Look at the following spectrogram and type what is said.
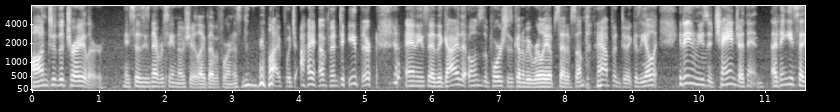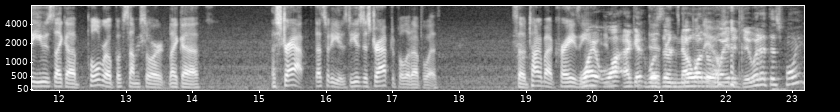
onto the trailer. He says he's never seen no shit like that before in his life, which I haven't either. And he said the guy that owns the Porsche is going to be really upset if something happened to it because he only he didn't even use a change. I think I think he said he used like a pull rope of some sort, like a a strap. That's what he used. He used a strap to pull it up with. So talk about crazy. Why? Why? I get. the Was there no other do. way to do it at this point?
